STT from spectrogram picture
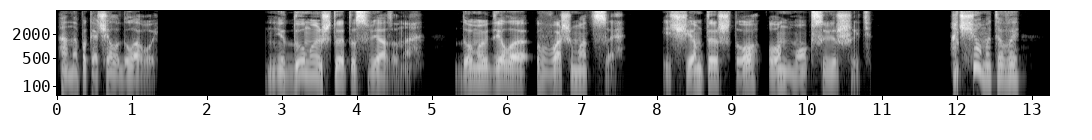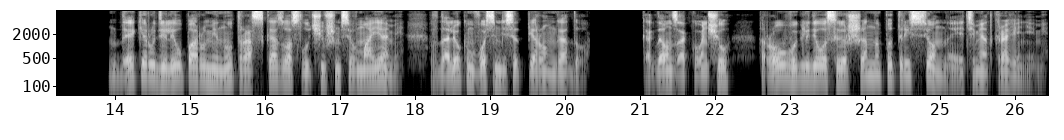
Она покачала головой. «Не думаю, что это связано. Думаю, дело в вашем отце. И с чем-то, что он мог совершить». «О чем это вы?» Деккер уделил пару минут рассказу о случившемся в Майами в далеком 81 году. Когда он закончил, Роу выглядела совершенно потрясённой этими откровениями.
